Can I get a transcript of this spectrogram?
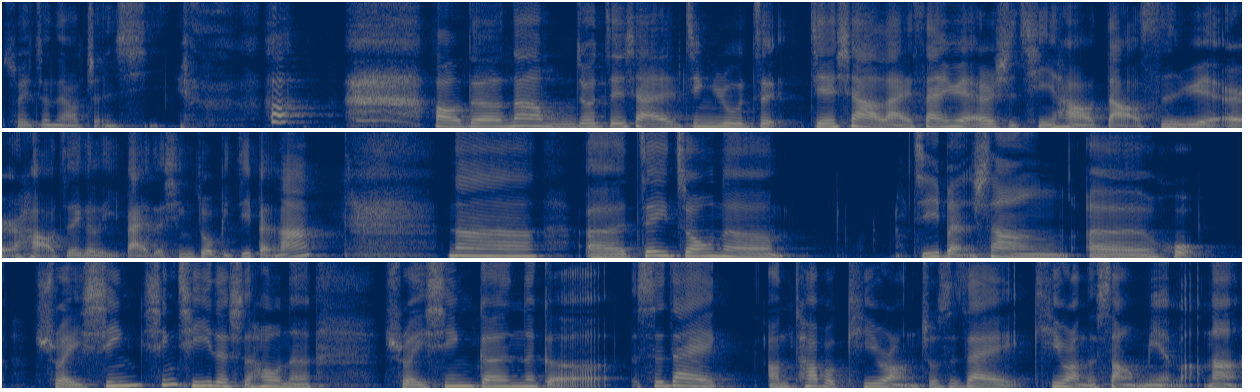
所以真的要珍惜。好的，那我们就接下来进入这接下来三月二十七号到四月二号这个礼拜的星座笔记本啦。那呃这一周呢？基本上，呃，火水星星期一的时候呢，水星跟那个是在 on top of Kiran，就是在 Kiran 的上面嘛。那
